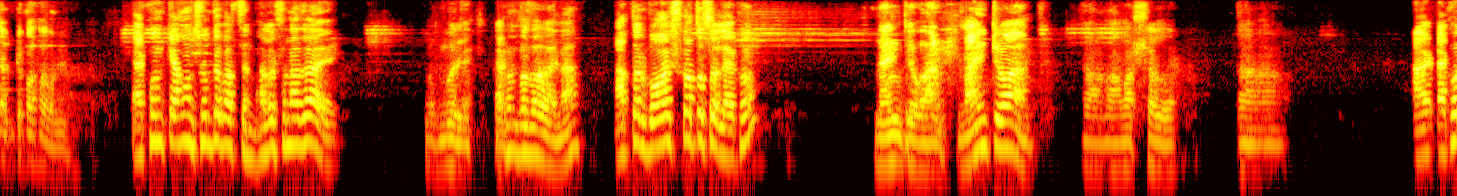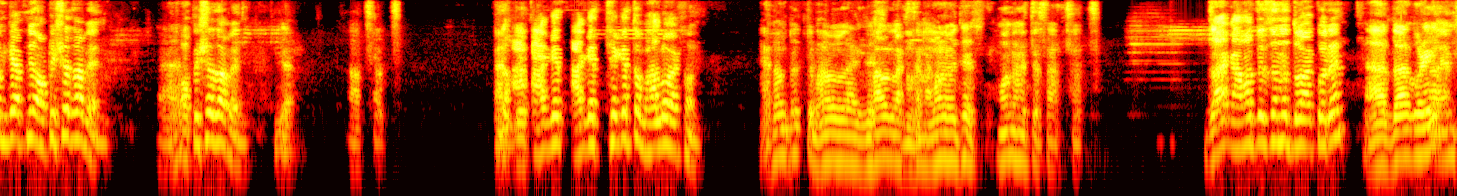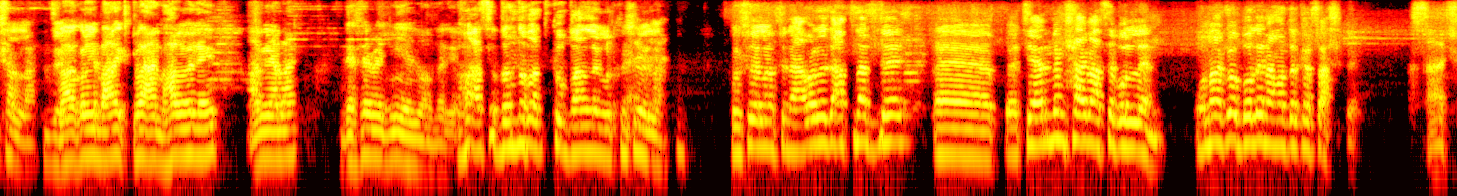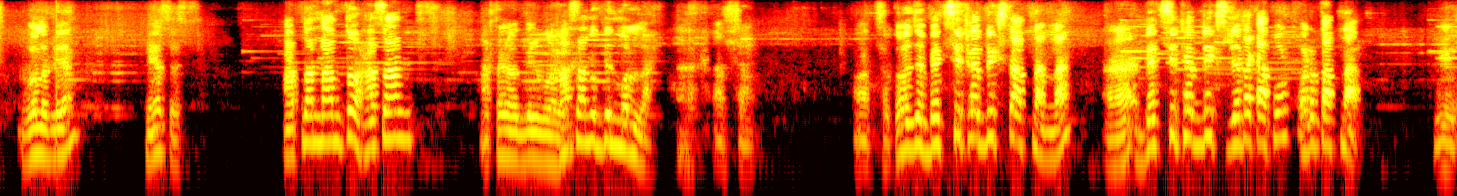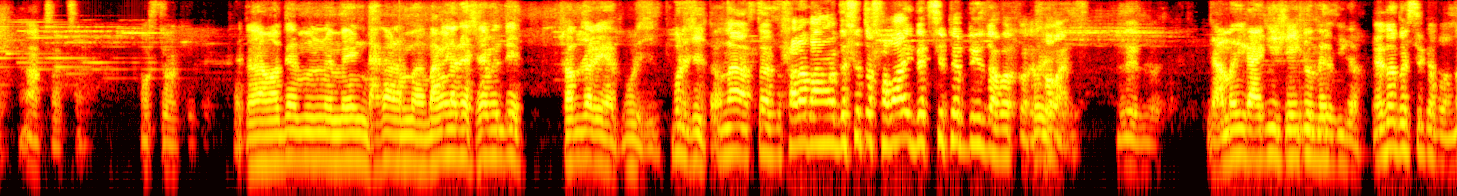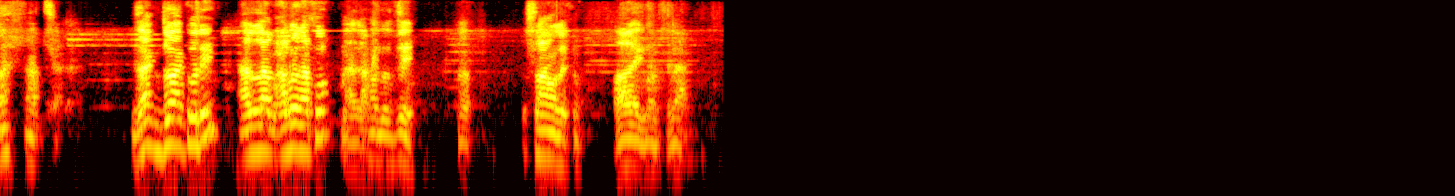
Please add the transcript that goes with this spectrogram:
একটু কথা বলুন। এখন কেমন শুনতে পাচ্ছেন? ভালো শোনা যায়? এখন বোঝা যায় না। আপনার বয়স কত চলে এখন? Ninety one. Ninety one? মার্শাল্লাহ আর এখন কি আপনি অফিসে যাবেন? অফিসে যাবেন? আচ্ছা আচ্ছা। আগে আগের থেকে তো ভালো এখন। এখন তো একটু ভালো লাগছে। ভালো লাগছে না। মনে হইতেছে। মনে হইতেছে আচ্ছা আচ্ছা। যাক আমাদের জন্য দোয়া করেন। আর দোয়া করি। ইনশাল্লাহ। জি। দোয়া করলে ভালো একটু ভালো হলে আমি আমার দেশের বাড়ি নিয়ে যাব আপনাকে। আচ্ছা ধন্যবাদ। খুব ভালো লাগল খুশি হলাম খুশি হলাম শুনে। আবার যে আপনার যে চেয়ারম্যান সাহেব আছে বললেন ওনাকেও বলেন আমাদের কাছে আসতে। আচ্ছা। বলে দিয়েন। ঠিক আছে। আপনার নাম তো হাসান হাসান উদ্দিন মোল্লা। হাসান উদ্দিন মোল্লা। আচ্ছা। আচ্ছা তো ওই যে বেক্সি ফেব্রিক্সটা আপনার না? হ্যাঁ? বেক্সি ফেব্রিক্স যেটা কাপড় ওটা তো আপনার। আচ্ছা আচ্ছা। বুঝতে পারছি। এটা আমাদের মেইন ঢাকার বাংলাদেশের মধ্যে সব জায়গায় পরিচিত পরিচিত। না তা সারা বাংলাদেশে তো সবাই বেক্সি ফেব্রিক্স ব্যবহার করে। সবাই। আমাকে গাড়ি সেই তো ব্যক্তিগত এটা বেশি কাপড় না? আচ্ছা। যাক দোয়া করি। আল্লাহ ভালো রাখুক। আল্লাহ। জি। আসসালামু আলাইকুম। ওয়ালাইকুম আসসালাম।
